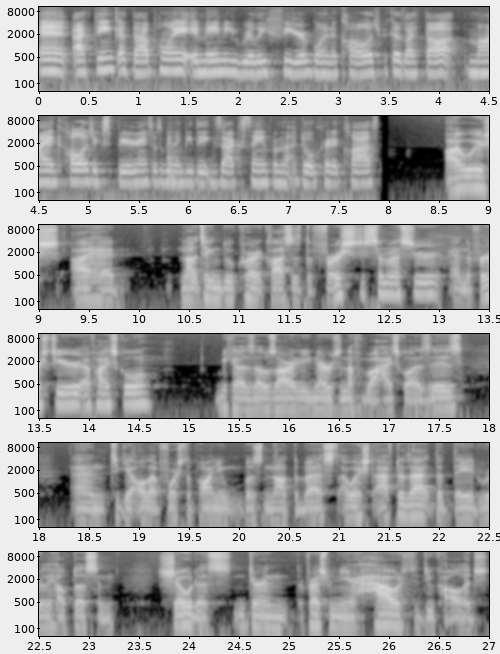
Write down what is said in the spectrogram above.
And I think at that point, it made me really fear of going to college because I thought my college experience was going to be the exact same from that dual credit class. I wish I had not taken dual credit classes the first semester and the first year of high school because I was already nervous enough about high school as is and to get all that forced upon you was not the best. I wished after that that they had really helped us and showed us during the freshman year how to do college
